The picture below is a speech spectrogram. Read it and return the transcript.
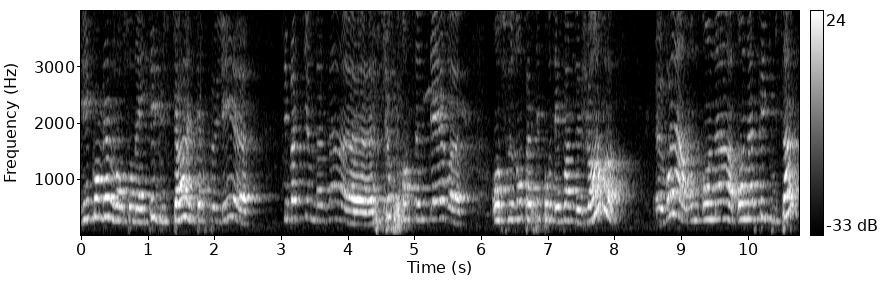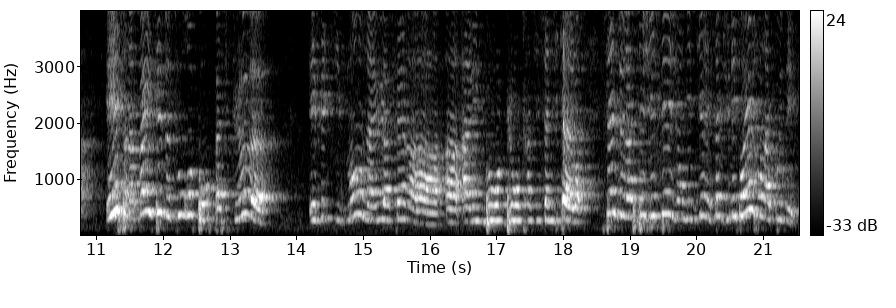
des, convergences. On a été jusqu'à interpeller euh, Sébastien Bazin sur France Inter en se faisant passer pour des femmes de genre. voilà, on, a, on a fait tout ça et ça n'a pas été de tout repos parce que effectivement on a eu affaire à, une bureaucratie syndicale. Alors celle de la CGT, j'ai envie de dire, et celle du nettoyage, on la connaît.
